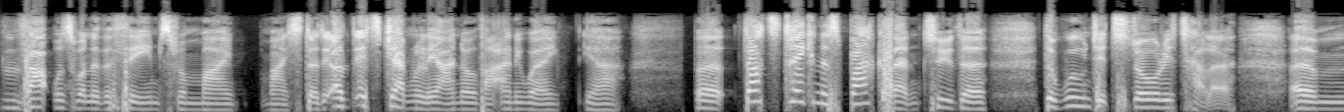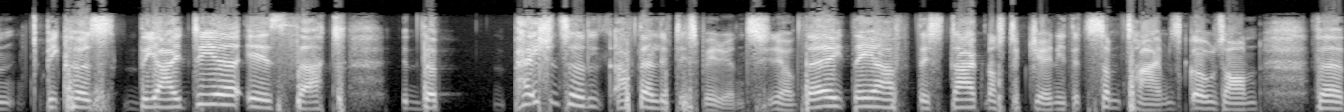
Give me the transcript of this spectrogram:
that was one of the themes from my my study. Uh, it's generally I know that anyway. Yeah. But that's taken us back then to the the wounded storyteller, um, because the idea is that the patients have their lived experience. You know, they they have this diagnostic journey that sometimes goes on for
